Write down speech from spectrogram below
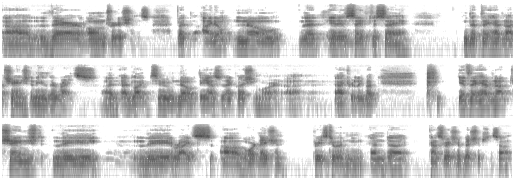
uh, their own traditions, but I don't know that it is safe to say that they have not changed any of their rites. I'd, I'd like to know the answer to that question more uh, accurately. But if they have not changed the the rites of ordination, priesthood, and, and uh, consecration of bishops, and so on,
